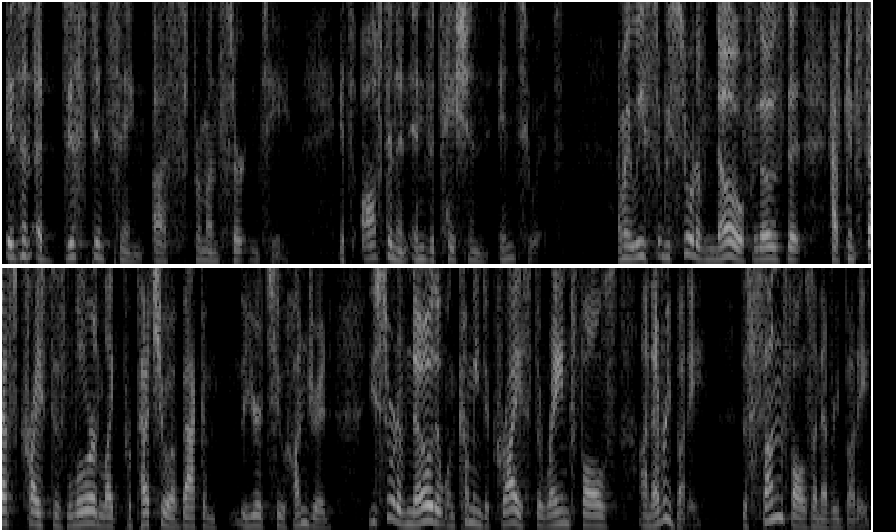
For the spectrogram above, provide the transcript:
isn't a distancing us from uncertainty, it's often an invitation into it. I mean, we, we sort of know for those that have confessed Christ as Lord, like Perpetua back in the year 200, you sort of know that when coming to Christ, the rain falls on everybody, the sun falls on everybody.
